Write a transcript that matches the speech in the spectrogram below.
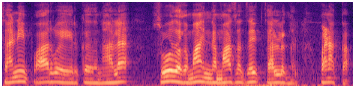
சனி பார்வை இருக்கிறதுனால சூதகமாக இந்த மாதத்தை தள்ளுங்கள். வணக்கம்.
